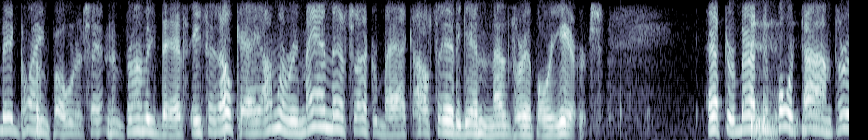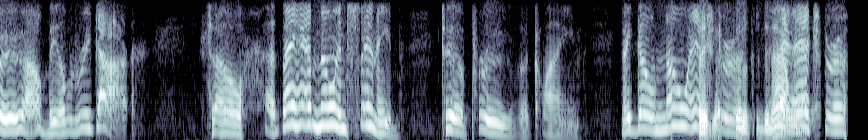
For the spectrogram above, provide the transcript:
big claim folder sitting in front of his desk. He says, "Okay, I'm going to remand this sucker back. I'll see it again in another three or four years." After about the fourth time through, I'll be able to retire. So uh, they have no incentive to approve a claim. They go no extra extra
